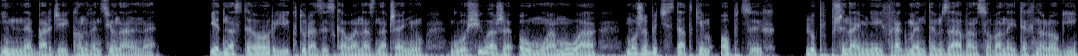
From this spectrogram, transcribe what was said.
inne bardziej konwencjonalne. Jedna z teorii, która zyskała na znaczeniu, głosiła, że Oumuamua może być statkiem obcych lub przynajmniej fragmentem zaawansowanej technologii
